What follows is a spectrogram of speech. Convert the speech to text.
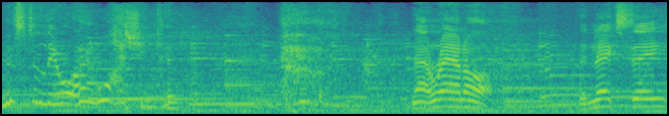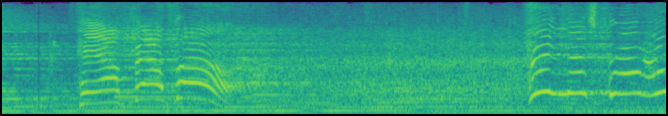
Mr. Leroy Washington. And I ran off. The next day, hey, Alfalfa! Hey, Les Brown?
